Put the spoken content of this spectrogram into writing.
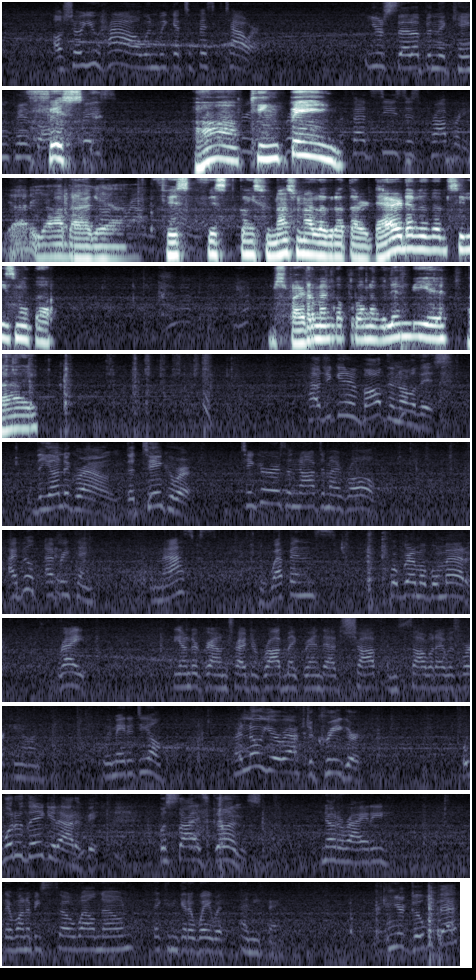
I'll show you how when we get to Fisk Tower. You're set up in the Kingpin's Fisk. office space? हाँ king pen The Fed seized his property. यार याद आ गया फिस्क फिस्क कहीं सुना सुना लग रहा था डेयर डेविल वेब सीरीज में था स्पाइडरमैन का पुराना विलेन भी है hi How'd you get involved in all this? The underground, the Tinkerer. Tinkerer is a nod to my role. I built everything. The masks, the weapons. Programmable matter. Right. The underground tried to rob my granddad's shop and saw what I was working on. We made a deal. I know you're after Krieger. But what do they get out of it? Besides guns. Notoriety. They want to be so well known, they can get away with anything. And you're good with that?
